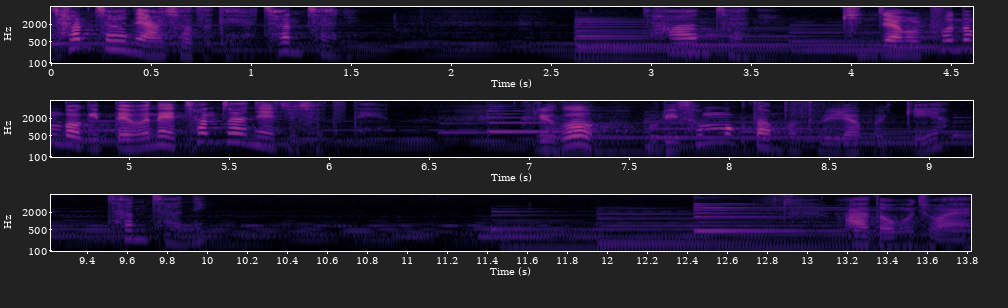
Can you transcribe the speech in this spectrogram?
천천히 하셔도 돼요. 천천히. 천천히. 긴장을 푸는 거기 때문에 천천히 해주셔도 돼요. 그리고 우리 손목도 한번 돌려볼게요. 천천히. 아 너무 좋아요.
